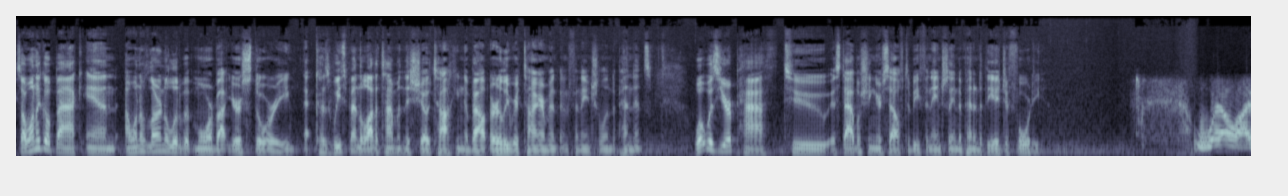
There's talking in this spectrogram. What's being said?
So I want to go back and I want to learn a little bit more about your story because we spend a lot of time on this show talking about early retirement and financial independence. What was your path to establishing yourself to be financially independent at the age of 40? Well, I,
